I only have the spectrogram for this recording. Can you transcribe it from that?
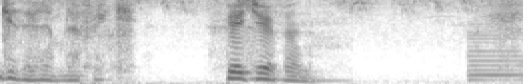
Gidelim Refik. Peki efendim. Mm-hmm.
